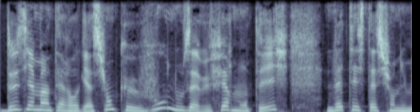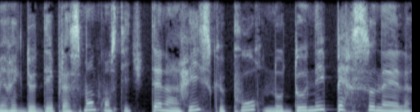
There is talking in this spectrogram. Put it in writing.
Deuxième interrogation que vous nous avez fait remonter, l'attestation numérique de déplacement constitue-t-elle un risque pour nos données personnelles?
